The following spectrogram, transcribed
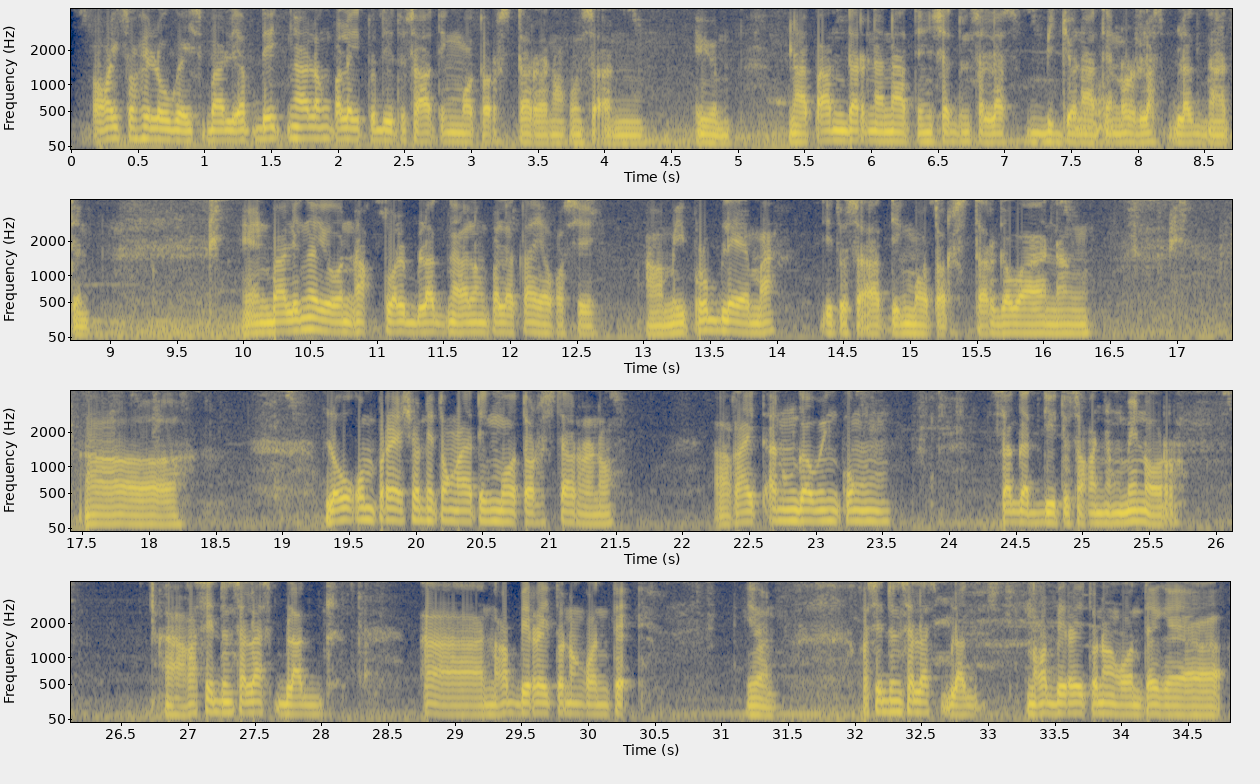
Okay, so hello guys. Bali, update nga lang pala ito dito sa ating Motorstar ano, kung saan, ayun, napaandar na natin siya dun sa last video natin or last vlog natin. And bali ngayon, actual vlog nga lang pala tayo kasi ah, may problema dito sa ating Motorstar gawa ng ah, low compression itong ating Motorstar ano. Ah, kahit anong gawin kong sagad dito sa kanyang menor, ah, kasi dun sa last vlog, ah nakabira ito ng konti. Yun. Kasi dun sa last vlog, nakabira ito ng konti kaya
